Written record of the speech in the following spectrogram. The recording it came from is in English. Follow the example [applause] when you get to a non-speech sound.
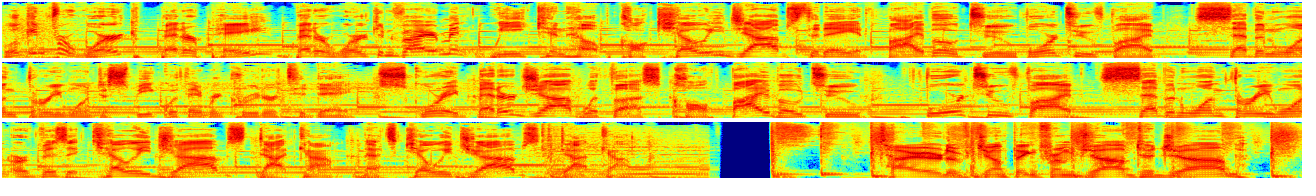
Looking for work, better pay, better work environment? We can help. Call Kelly Jobs today at 502 425 7131 to speak with a recruiter today. Score a better job with us. Call 502 425 7131 or visit kellyjobs.com. That's kellyjobs.com. Tired of jumping from job to job?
